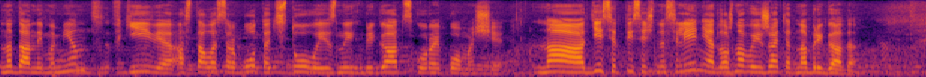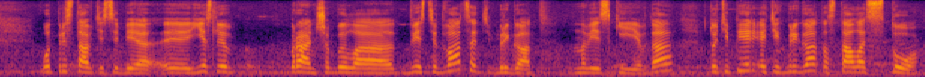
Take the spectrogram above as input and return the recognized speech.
На данный момент в Киеве осталось работать 100 выездных бригад скорой помощи. На 10 тысяч населения должна выезжать одна бригада. Вот представьте себе, э, если раньше было 220 бригад на весь Киев, да, то теперь этих бригад осталось 100.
